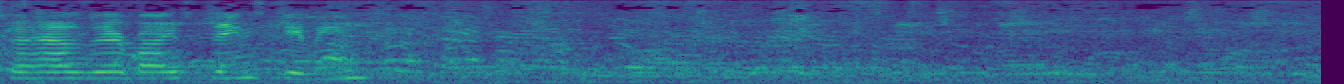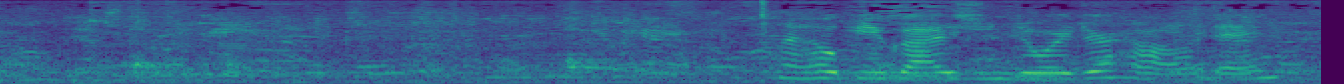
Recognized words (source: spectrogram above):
So how's everybody's Thanksgiving? I hope you guys enjoyed your holiday.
